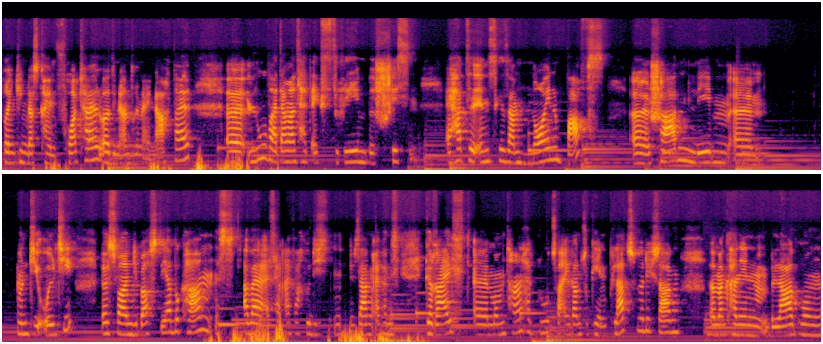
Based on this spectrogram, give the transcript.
bringt ihm das keinen Vorteil oder den anderen einen Nachteil. Äh, Lou war damals halt extrem beschissen. Er hatte insgesamt neun Buffs, äh, Schaden, Leben, ähm, und die Ulti. Das waren die Buffs, die er bekam. Es, aber es hat einfach, würde ich sagen, einfach nicht gereicht. Äh, momentan hat Blue zwar einen ganz okayen Platz, würde ich sagen. Äh, man kann in Belagerung,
